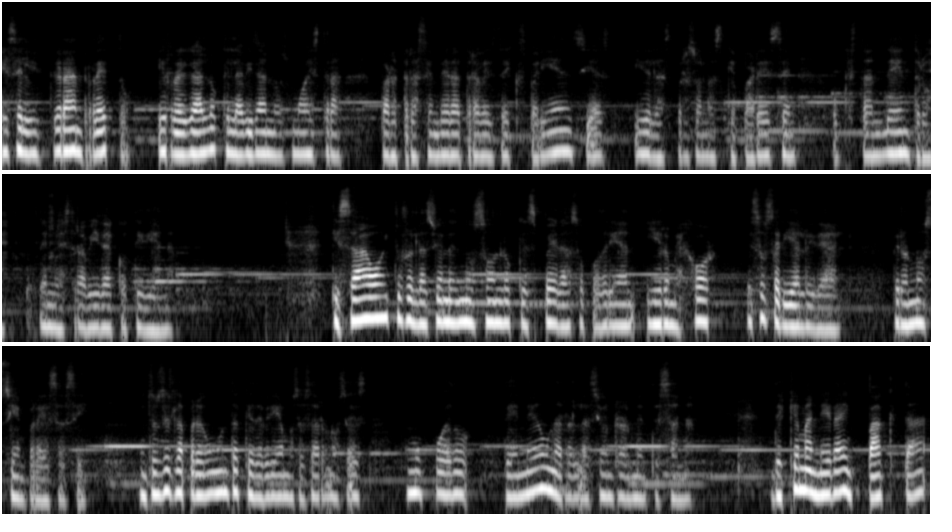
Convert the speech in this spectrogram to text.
es el gran reto y regalo que la vida nos muestra para trascender a través de experiencias y de las personas que aparecen o que están dentro de nuestra vida cotidiana. Quizá hoy tus relaciones no son lo que esperas o podrían ir mejor, eso sería lo ideal, pero no siempre es así. Entonces la pregunta que deberíamos hacernos es, ¿cómo puedo tener una relación realmente sana. ¿De qué manera impacta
